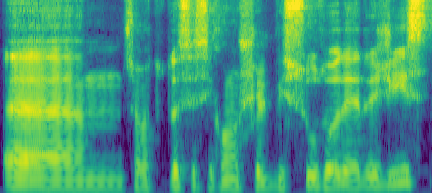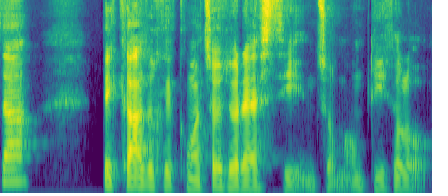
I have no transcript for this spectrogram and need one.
um, soprattutto se si conosce il vissuto del regista. Peccato che come al solito resti, insomma, un titolo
